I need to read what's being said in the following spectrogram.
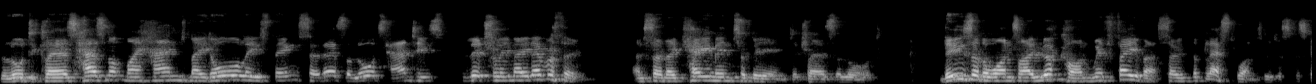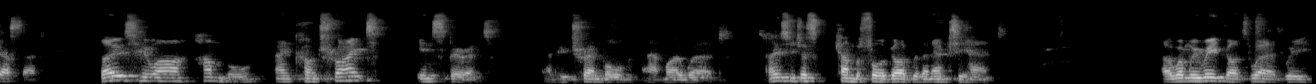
the Lord declares, Has not my hand made all these things? So there's the Lord's hand. He's literally made everything. And so they came into being, declares the Lord. These are the ones I look on with favor. So the blessed ones, we just discussed that. Those who are humble and contrite in spirit and who tremble at my word. Those who just come before God with an empty hand. Uh, when we read God's word, we,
